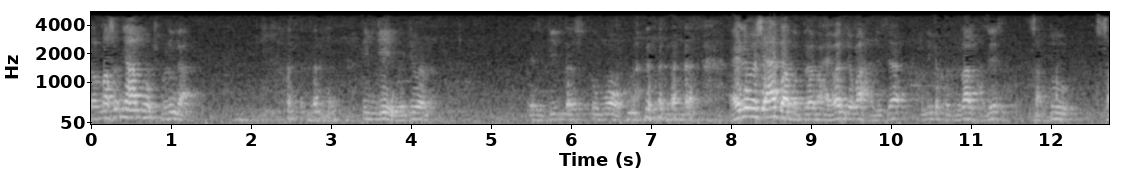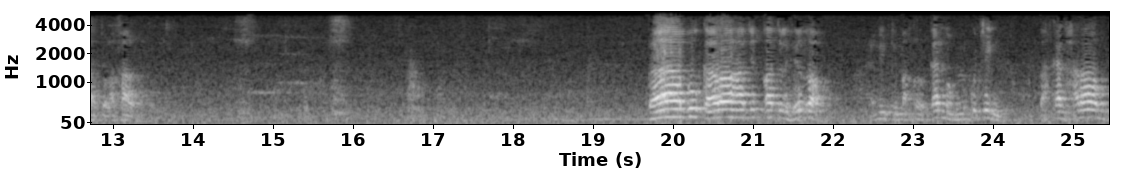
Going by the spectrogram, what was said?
Termasuk nyamuk sebelum enggak tinggi bagaimana kita tumo ini masih ada beberapa hewan coba hadisnya ini kebetulan hadis satu satu lafal Babu karahati qatl hirra. Ini dimakruhkan membunuh kucing, bahkan haram.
